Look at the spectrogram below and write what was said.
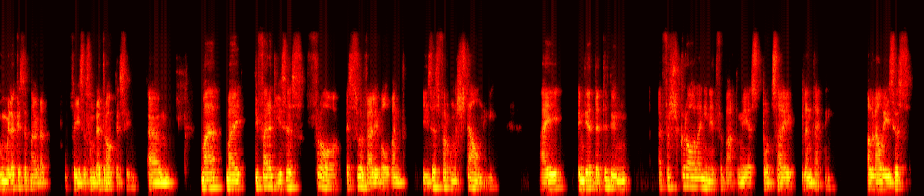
Hoe moeilik is dit nou dat vir Jesus om dit raak te sien? Ehm um, maar my die feit dat Jesus vra is so valuable want Jesus veronderstel nie. Hy en dit dit te doen 'n eh, verskraal hy nie net vir Bartimeus tot sy blindheid nie. Alhoewel Jesus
